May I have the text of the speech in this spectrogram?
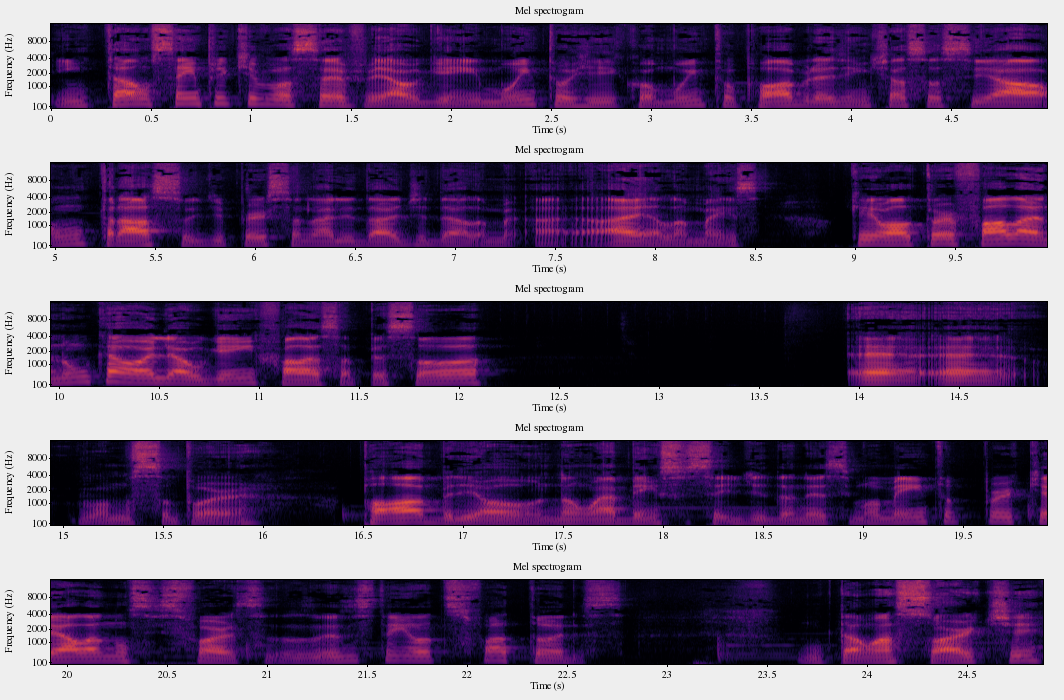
então, sempre que você vê alguém muito rico ou muito pobre, a gente associa um traço de personalidade dela, a, a ela. Mas o que o autor fala é nunca olhe alguém e fala essa pessoa é, é, vamos supor, pobre ou não é bem sucedida nesse momento porque ela não se esforça. Às vezes tem outros fatores. Então a sorte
